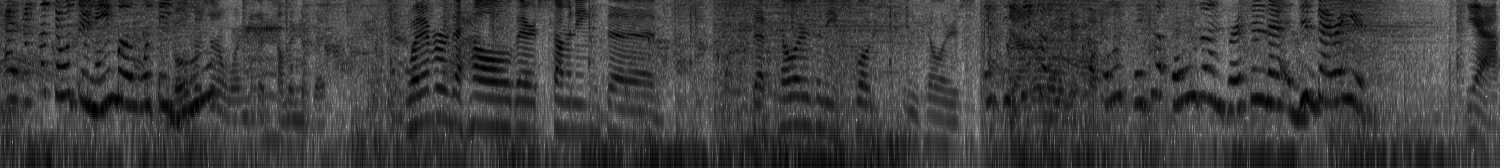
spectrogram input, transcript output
I, I'm not sure what their name, but what they Evokers do. are the ones that summon the Vex. Whatever the hell they're summoning the the pillars and the explosion pillars. It's, it's Yeah, I don't know what they're like called. a old, it's an old um, person that this guy right here. Yeah.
